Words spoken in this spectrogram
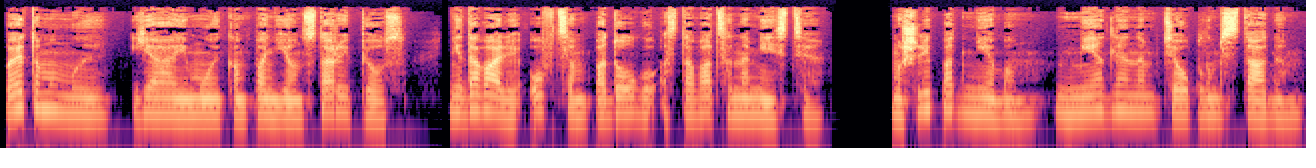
Поэтому мы, я и мой компаньон, старый пес, не давали овцам подолгу оставаться на месте. Мы шли под небом, медленным теплым стадом,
